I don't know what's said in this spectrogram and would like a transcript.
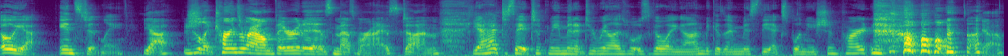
Oh yeah, instantly. Yeah. Just like turns around, there it is, mesmerized, done. Yeah, I have to say it took me a minute to realize what was going on because I missed the explanation part. yeah.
